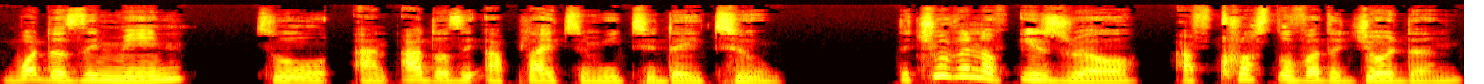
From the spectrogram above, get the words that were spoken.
what does it mean to and how does it apply to me today too? The children of Israel have crossed over the Jordan,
